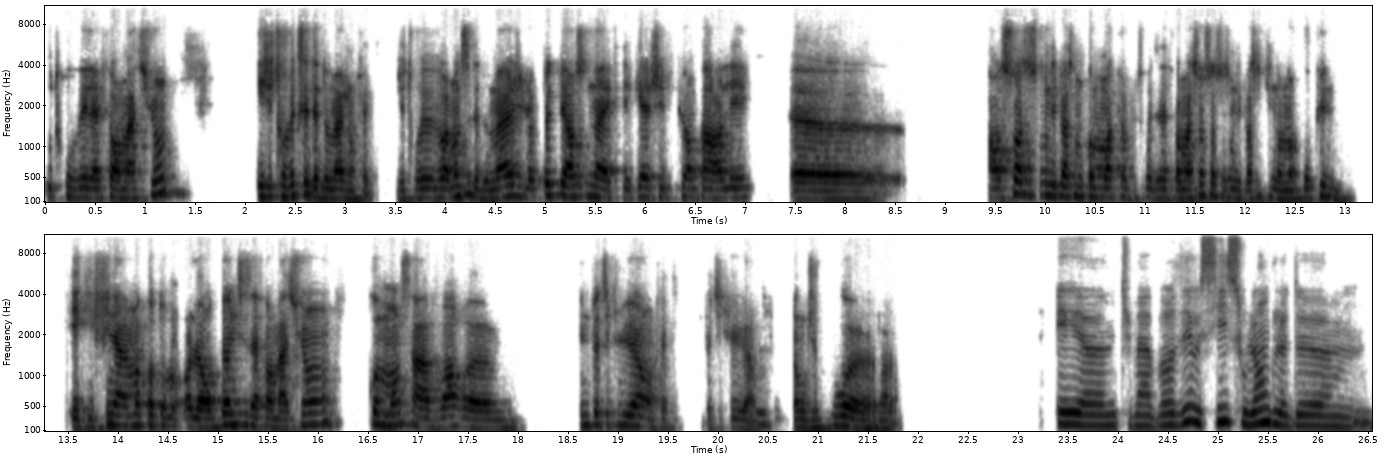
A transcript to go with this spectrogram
où trouver l'information. Et j'ai trouvé que c'était dommage, en fait. J'ai trouvé vraiment que c'était dommage. Le peu de personnes avec lesquelles j'ai pu en parler, euh, alors, soit ce sont des personnes comme moi qui ont pu trouver des informations, soit ce sont des personnes qui n'en ont aucune. Et qui finalement, quand on, leur donne ces informations, commencent à avoir euh, une petite lueur, en fait. Une petite lueur. Donc, du coup, euh, voilà. Et euh, tu m'as abordé aussi sous l'angle de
